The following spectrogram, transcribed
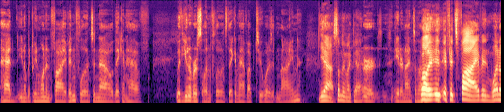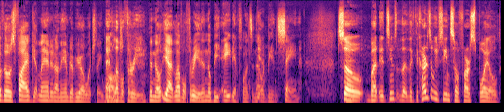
had you know between one and five influence, and now they can have with universal influence they can have up to what is it nine yeah something like that or eight or nine something. well like if it's five and one of those five get landed on the MWL which they won't at level three. then they'll yeah at level three then there'll be eight influence and that Yeah. would be insane So, but it seems the, the the cards that we've seen so far spoiled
